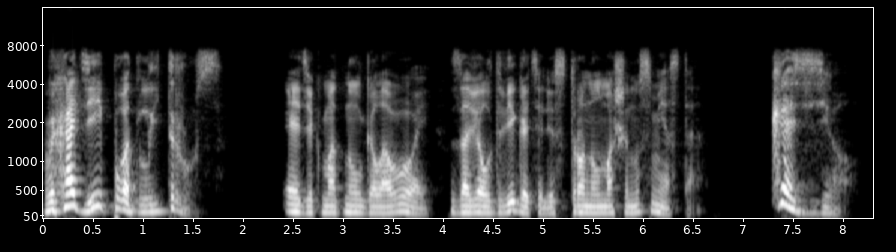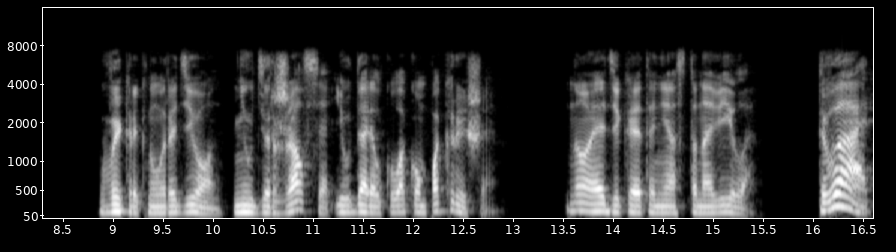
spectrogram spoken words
«Выходи, подлый трус!» Эдик мотнул головой, завел двигатель и стронул машину с места. «Козел!» Выкрикнул Родион, не удержался и ударил кулаком по крыше. Но Эдика это не остановило. «Тварь!»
